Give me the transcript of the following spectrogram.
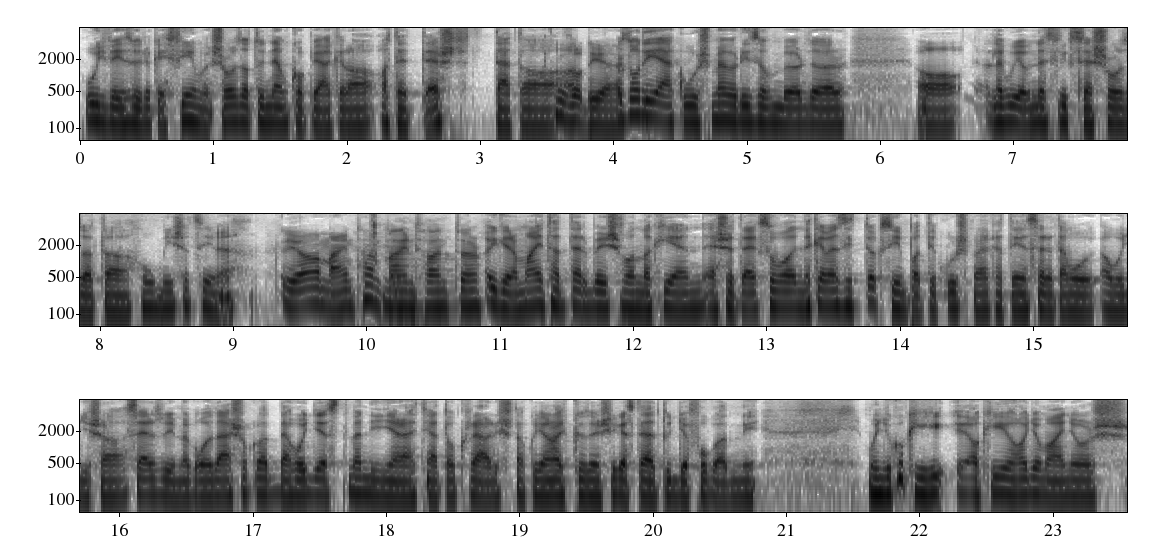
úgy végződik egy film vagy sorozat, hogy nem kapják el a, a tettest. Tehát a, az, Zodiac. a Zodiákus, Memories of Murder, a legújabb Netflixes sorozata, hú, mi is a címe? Ja, Mindhunter. Mindhunter. Igen, a Mindhunterben is vannak ilyen esetek, szóval nekem ez itt tök szimpatikus, mert hát én szeretem amúgy is a szerzői megoldásokat, de hogy ezt mennyire látjátok reálisnak, hogy a nagy közönség ezt el tudja fogadni. Mondjuk aki, aki hagyományos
